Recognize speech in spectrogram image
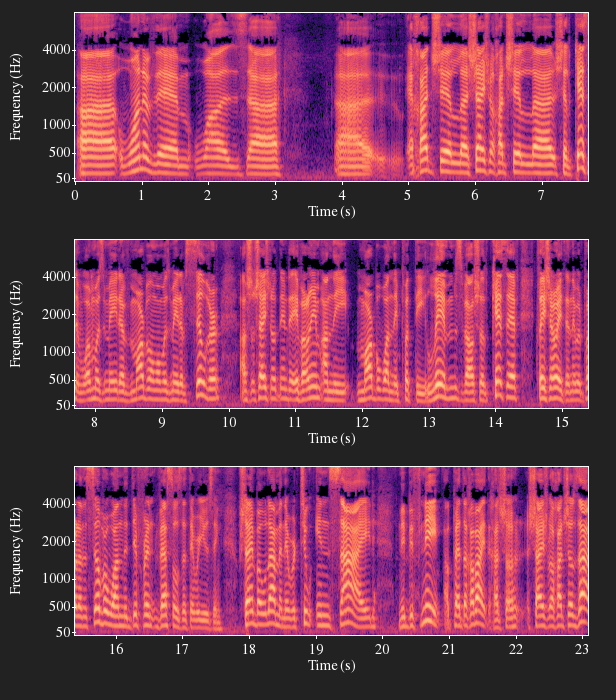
Uh, one of them was. Uh, אחד של שיש ואחד של, של כסף. One was made of marble and one was made of silver. על של שיש נותנים את האיברים. On the marble one they put the limbs, ועל של כסף כלי שרת. And they would put on the silver one the different vessels that they were using. שתיים באולם, and there were two inside. מבפנים, על פתח הבית, אחד של שיש ואחד של זב,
